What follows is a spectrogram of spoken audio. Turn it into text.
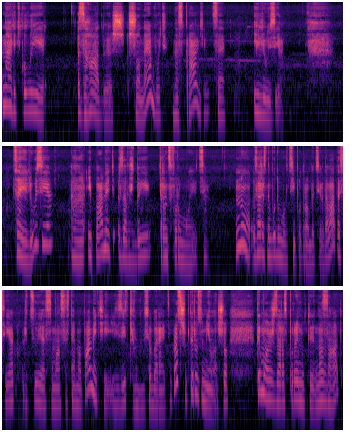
навіть коли згадуєш що-небудь, насправді це ілюзія. Це ілюзія, і пам'ять завжди трансформується. Ну, зараз не будемо в ці подробиці вдаватися, як працює сама система пам'яті і звідки воно все береться. Просто щоб ти розуміла, що ти можеш зараз поринути назад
